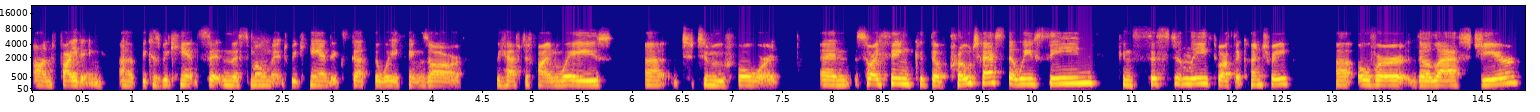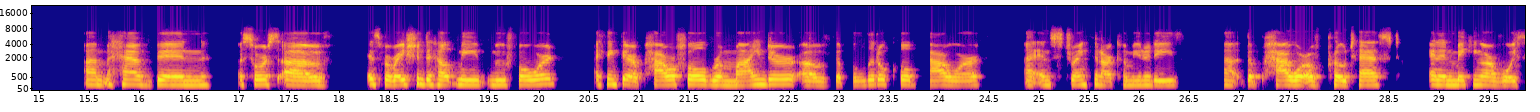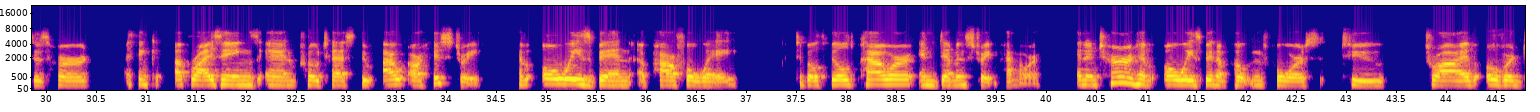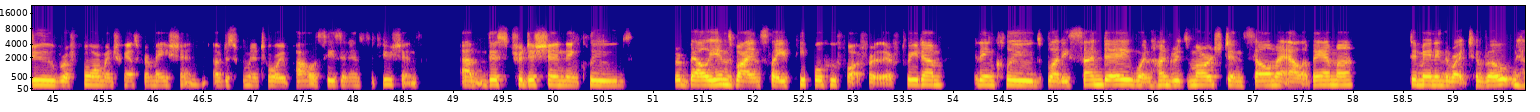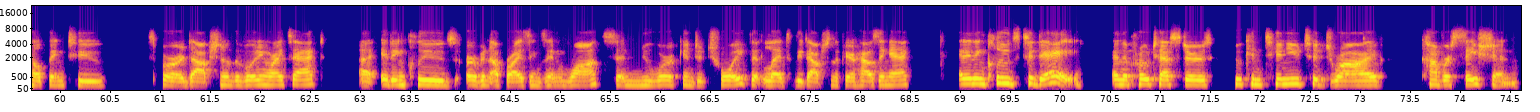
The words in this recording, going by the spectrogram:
on fighting uh, because we can't sit in this moment. We can't accept the way things are. We have to find ways uh, to, to move forward. And so I think the protests that we've seen consistently throughout the country uh, over the last year um, have been a source of inspiration to help me move forward. I think they're a powerful reminder of the political power uh, and strength in our communities, uh, the power of protest, and in making our voices heard. I think uprisings and protests throughout our history have always been a powerful way to both build power and demonstrate power, and in turn have always been a potent force to drive overdue reform and transformation of discriminatory policies and institutions. Um, this tradition includes rebellions by enslaved people who fought for their freedom. It includes Bloody Sunday, when hundreds marched in Selma, Alabama, demanding the right to vote and helping to spur adoption of the Voting Rights Act. Uh, it includes urban uprisings in Watts and Newark and Detroit that led to the adoption of the Fair Housing Act. And it includes today and the protesters who continue to drive conversation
